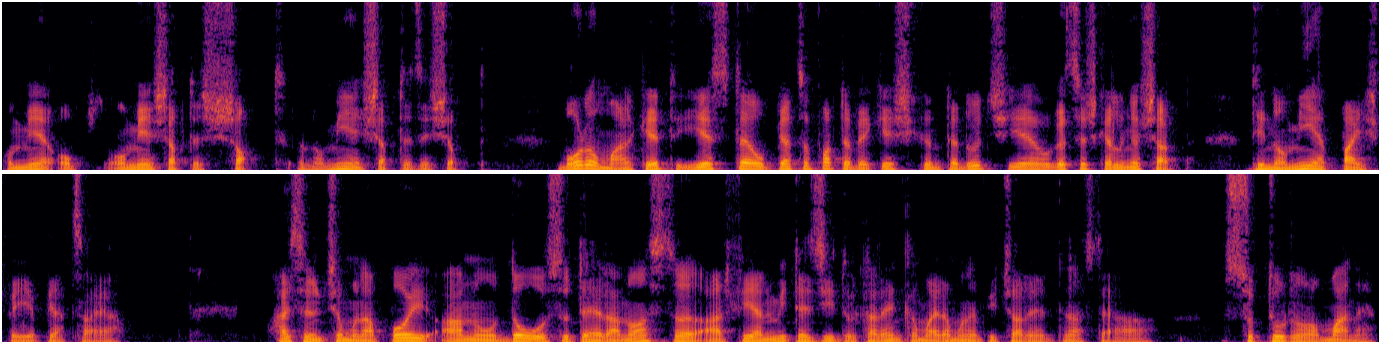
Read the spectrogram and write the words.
1078, în 1078. Borough Market este o piață foarte veche și când te duci, e, o găsești chiar lângă șart. Din 1014 e piața aia hai să ne ducem înapoi, anul 200 era noastră, ar fi anumite ziduri care încă mai rămân în picioare din astea structuri romane.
